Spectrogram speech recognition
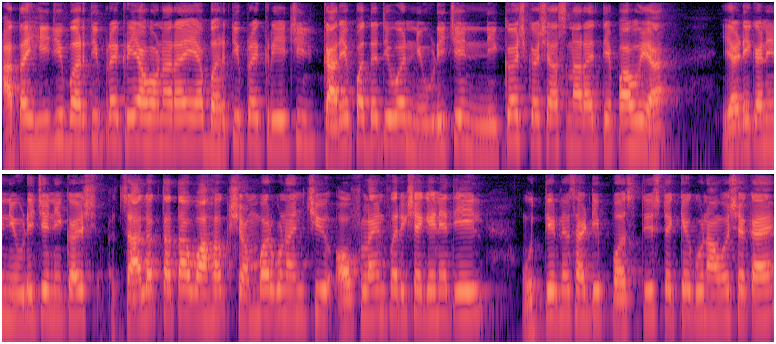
आता ही जी भरती प्रक्रिया होणार आहे या भरती प्रक्रियेची कार्यपद्धती व निवडीचे निकष कसे असणार आहेत ते पाहूया. या ठिकाणी निवडीचे निकष चालक तथा वाहक शंभर गुणांची ऑफलाईन परीक्षा घेण्यात येईल. उत्तीर्णसाठी पस्तीस टक्के गुण आवश्यक आहे.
